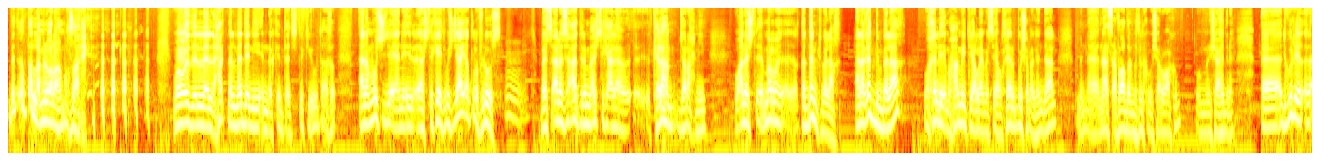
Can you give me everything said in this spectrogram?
بدنا نطلع من وراها مصاري. ما هو الحق المدني إنك أنت تشتكي وتأخذ. أنا مش يعني اشتكيت مش جاي أطلب فلوس. بس أنا ساعات لما أشتكي على كلام جرحني وأنا مرة قدمت بلاغ. أنا أقدم بلاغ وأخلي محاميتي الله يمسيها بالخير بشرى الهندال من ناس أفاضل مثلكم وشرواكم ومن مشاهدنا أه تقول لي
